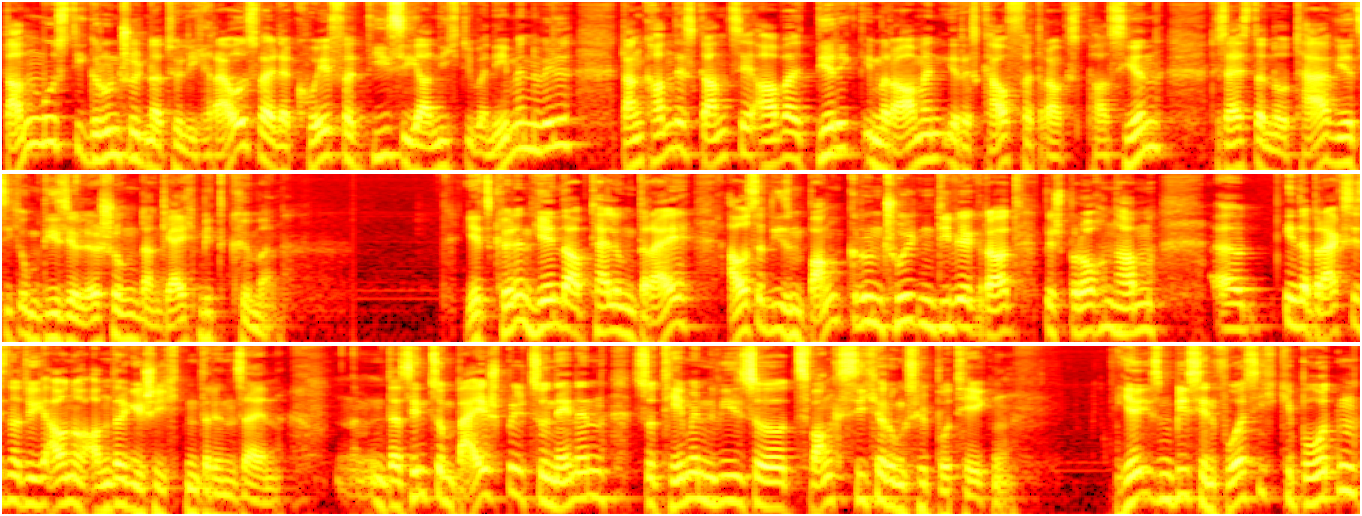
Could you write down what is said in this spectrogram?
dann muss die Grundschuld natürlich raus, weil der Käufer diese ja nicht übernehmen will. Dann kann das Ganze aber direkt im Rahmen Ihres Kaufvertrags passieren. Das heißt, der Notar wird sich um diese Löschung dann gleich mitkümmern. Jetzt können hier in der Abteilung 3, außer diesen Bankgrundschulden, die wir gerade besprochen haben, äh, in der Praxis natürlich auch noch andere Geschichten drin sein. Da sind zum Beispiel zu nennen so Themen wie so Zwangssicherungshypotheken. Hier ist ein bisschen Vorsicht geboten,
